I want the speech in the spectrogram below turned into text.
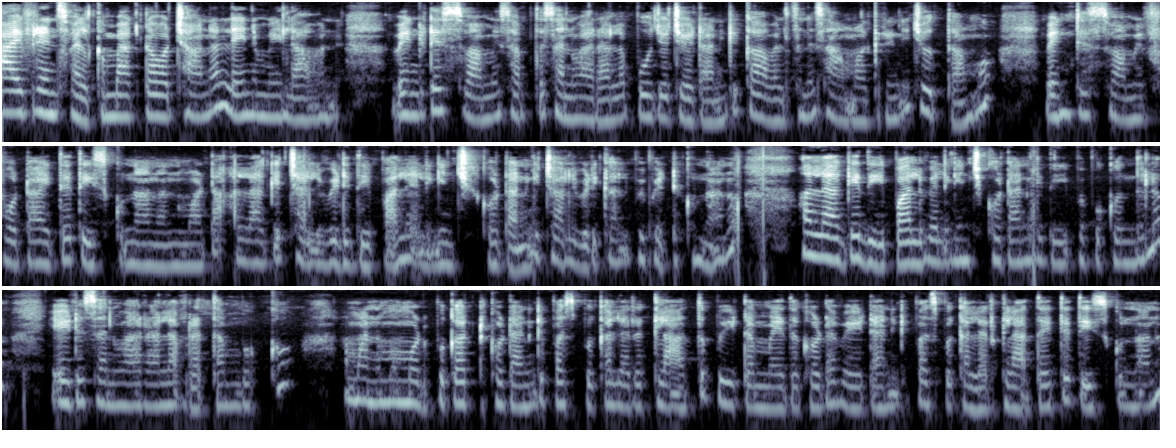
Hi friends welcome back to our channel నేను మీ లావణ్య. వెంకటేశ్వర స్వామి సప్త శనివారాల పూజ చేయడానికి కావాల్సిన సామాగ్రిని చూద్దాము. వెంకటేశ్వర స్వామి ఫోటో అయితే తీసుకున్నాను అనమాట అలాగే చలివిడి దీపాలు వెలిగించుకోవడానికి చలివిడి కలిపి పెట్టుకున్నాను. అలాగే దీపాలు వెలిగించుకోవడానికి దీపపు కుందులు ఏడు శనివారాల వ్రతం బుక్కు మనము ముడుపు కట్టుకోవడానికి పసుపు కలర్ క్లాత్ పీఠం మీద కూడా వేయడానికి పసుపు కలర్ క్లాత్ అయితే తీసుకున్నాను.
